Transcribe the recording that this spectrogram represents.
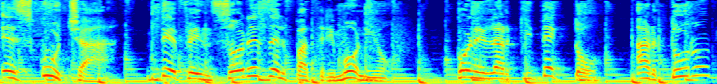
Escucha, Defensores del Patrimonio, con el arquitecto Arturo Villarreal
